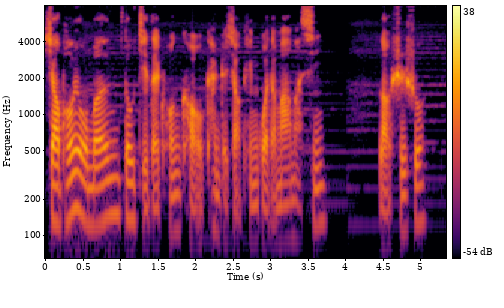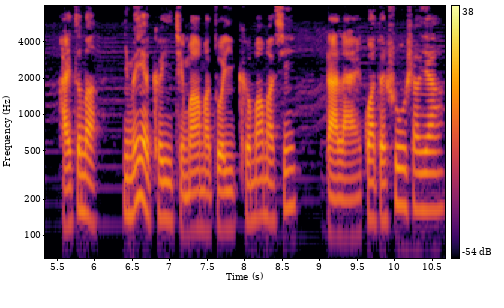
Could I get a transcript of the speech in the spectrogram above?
小朋友们都挤在窗口看着小苹果的妈妈心。老师说：“孩子们，你们也可以请妈妈做一颗妈妈心，带来挂在树上呀。”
